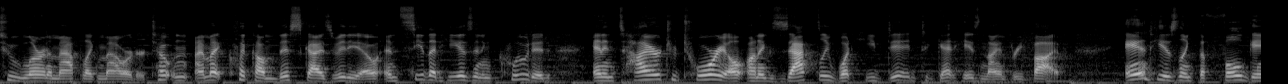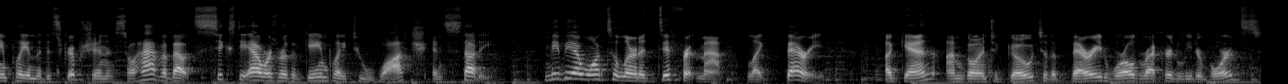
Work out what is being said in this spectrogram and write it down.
to learn a map like Mauer der Toten, I might click on this guy's video and see that he has included an entire tutorial on exactly what he did to get his 935. And he has linked the full gameplay in the description, so I have about 60 hours worth of gameplay to watch and study. Maybe I want to learn a different map, like Buried. Again, I'm going to go to the Buried World Record leaderboards,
